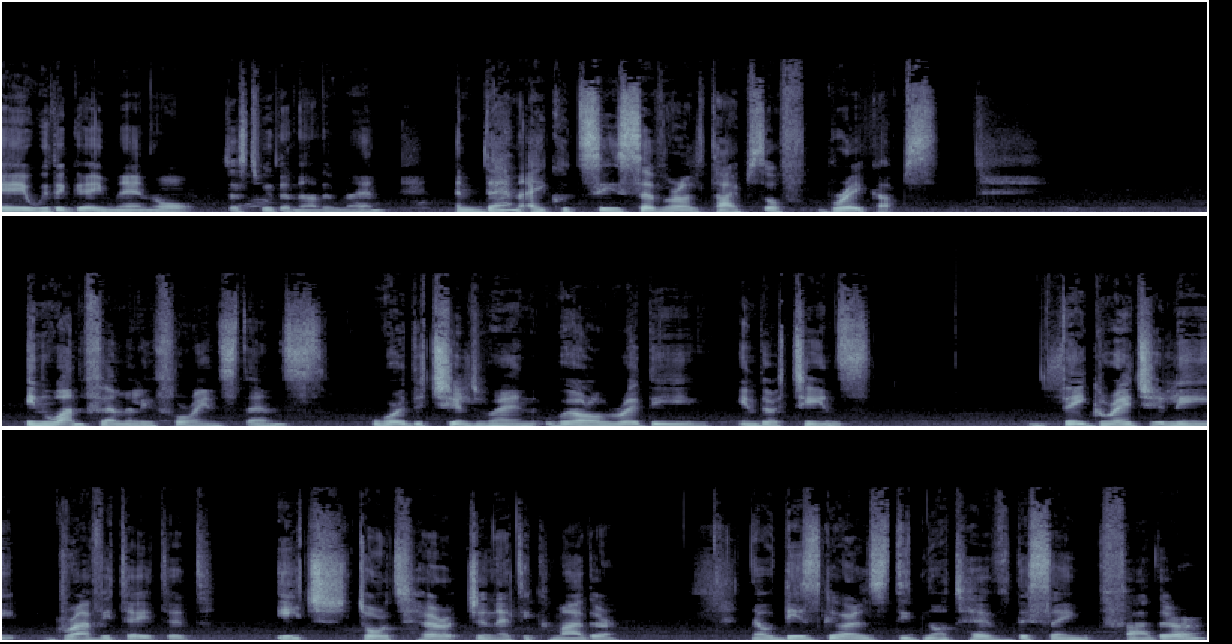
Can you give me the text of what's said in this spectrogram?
uh, with a gay man or just with another man. And then I could see several types of breakups. In one family, for instance, where the children were already in their teens, they gradually gravitated each towards her genetic mother. Now, these girls did not have the same father.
